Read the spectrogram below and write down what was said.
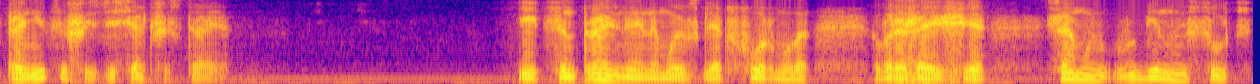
страница 66. И центральная, на мой взгляд, формула, выражающая самую глубинную суть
